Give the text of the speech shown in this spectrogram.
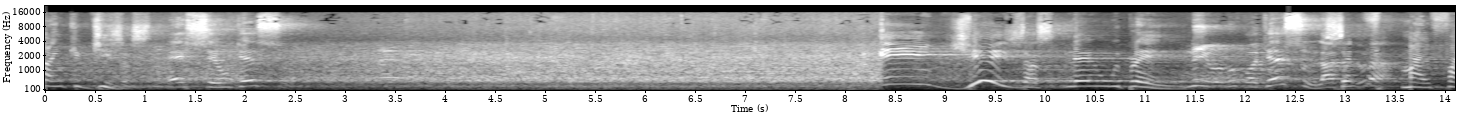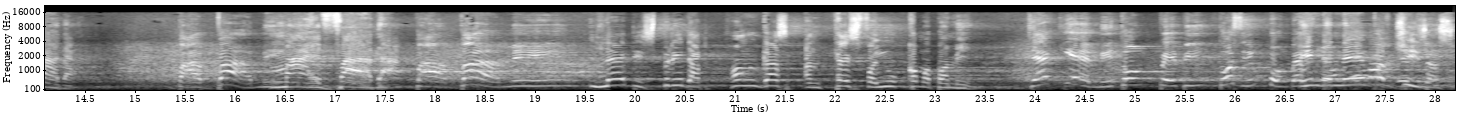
Thank you, Jesus. ẹ ṣeun jésù In Jesus' name we pray. ní orúkọ jésù Say, My Father, mi my Father, mi let the spirit that hungers and thirsts for you come upon me. jẹ́ kí ẹ̀mí tó ń pebi tó sì ń pòǹgbẹ́ In the name of Jesus,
